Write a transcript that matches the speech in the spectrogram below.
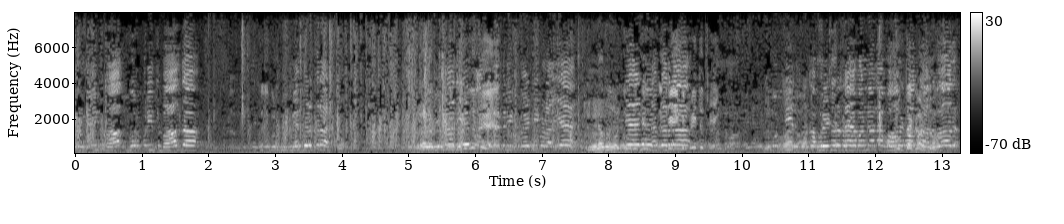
ਗੁਰਪ੍ਰੀਤ ਬਾਲ ਗੁਰਪ੍ਰੀਤ ਬਾਲ ਦਾ। ਮਹਿੰਦਰ ਘਰਾਟੋ। ਇਹਨਾਂ ਦੀ ਕਮੇਟੀ ਬਣਾਈ ਹੈ। ਕਿ ਨਗਰ ਦਾ। ਸਮੁੱਚੀ ਆਪਰੇਟਰ ਸਾਹਿਬਾਨਾਂ ਦਾ ਬਹੁਤ ਬਹੁਤ ਧੰਨਵਾਦ।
